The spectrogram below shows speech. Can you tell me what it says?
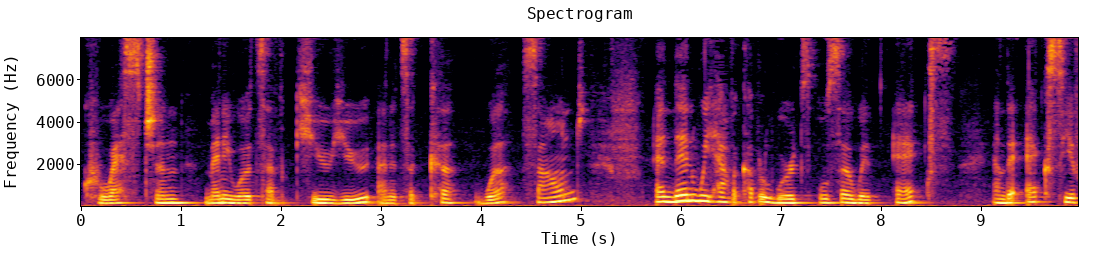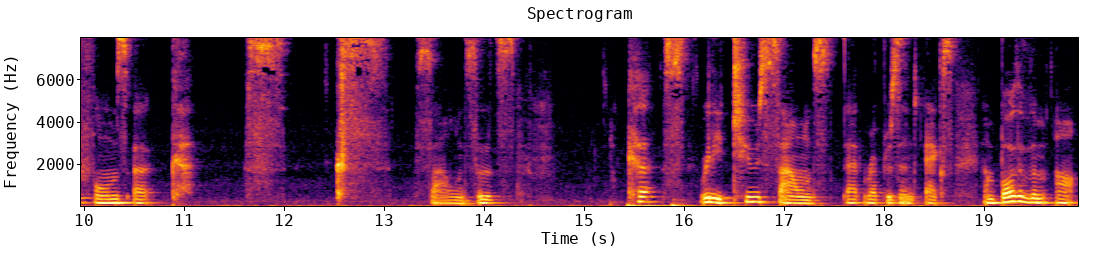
question, many words have QU and it's a K W sound. And then we have a couple of words also with X, and the X here forms a K, S, X sound. So it's really two sounds that represent X, and both of them are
